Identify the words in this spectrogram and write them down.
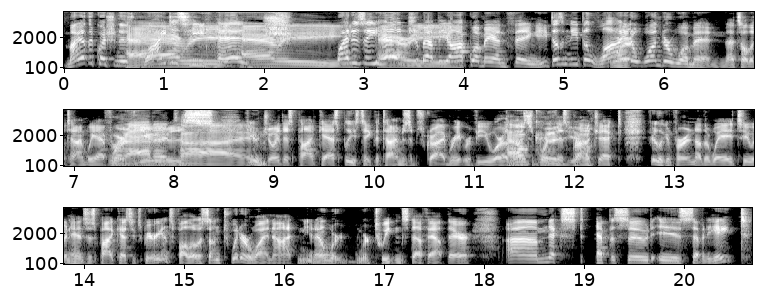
My other question is, why does he hedge? Harry, Why does he hedge about the Aquaman thing? He doesn't need to lie We're- to Wonder Woman. That's all the time we have for We're out of reviews. If you enjoyed this podcast, please take the time to subscribe, rate, review, or otherwise support this you? project. If you're looking for another way to enhance this podcast experience, follow us on Twitter. Why not? You know, we're we're tweeting stuff out there. Um, next episode is 78,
